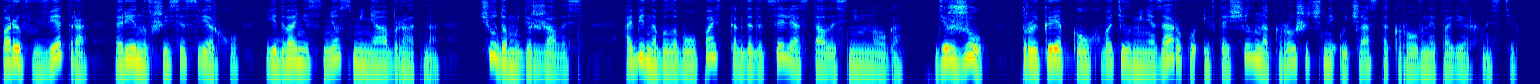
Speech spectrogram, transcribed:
Порыв ветра, ринувшийся сверху, едва не снес меня обратно. Чудом удержалась. Обидно было бы упасть, когда до цели осталось немного. «Держу!» Трой крепко ухватил меня за руку и втащил на крошечный участок ровной поверхности.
